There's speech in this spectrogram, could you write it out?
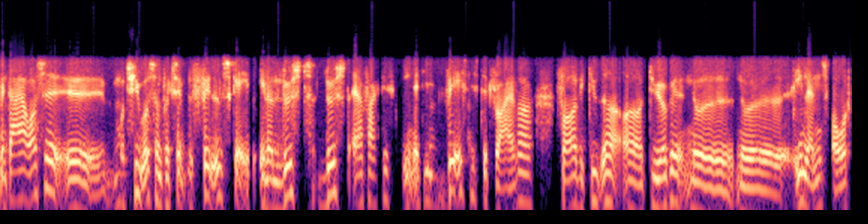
Men der er også øh, motiver som for eksempel fællesskab eller lyst. Lyst er faktisk en af de væsentligste driver for, at vi gider at dyrke noget, noget, en eller anden sport.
